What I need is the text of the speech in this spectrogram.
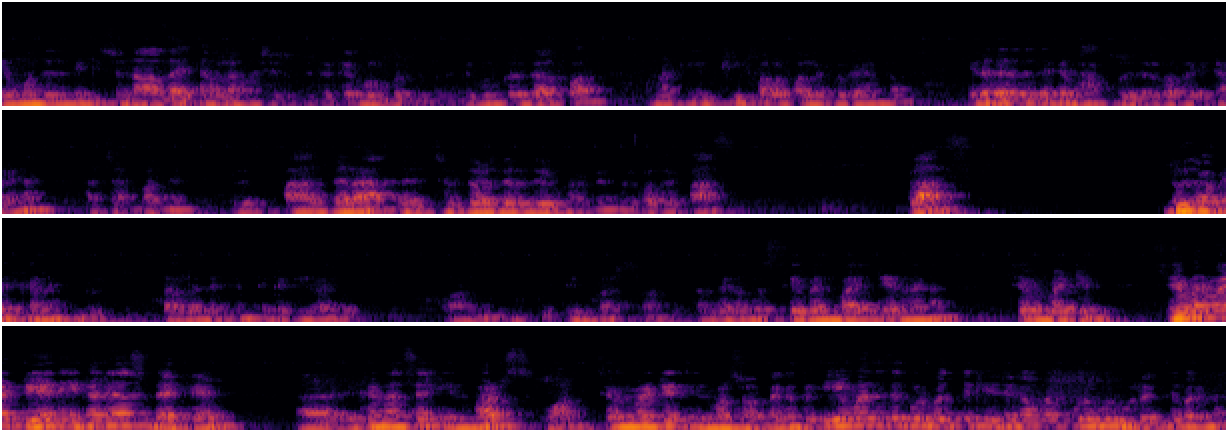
এর মধ্যে যদি কিছু না যায় তাহলে আমরা সেটা দুটোকে গুণ করে দেবো। যদি গুণ করে দেওয়ার পর আমরা কি কি ফলাফল লিখব দেখেন এটা দ্বারা যদি ভাগ করি তাহলে কত এটা হয় না? আচ্ছা বাদ দেন। পাঁচ দ্বারা দশ দ্বারা দুই ভাগ দেন। তাহলে কত হয়? পাঁচ প্লাস দুই হবে এখানে। দুই। তাহলে দেখেন এটা কি হয়? ওয়ান ইনভার্স ওয়ান তাহলে দেখেন তো সেভেন বাই টেন হয় না? Seven by ten seven by ten এখানে আছে দেখেন এখানে আছে inverse one seven by ten inverse one দেখেন তো এই মাইনাসের পরিবর্তে এটাকে আমরা পুরোপুরি উল্টে দিতে পারি না?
